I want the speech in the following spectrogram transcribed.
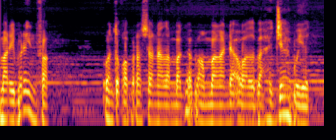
Mari berinfak untuk operasional lembaga pengembangan dakwah Bahjah Buyut.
